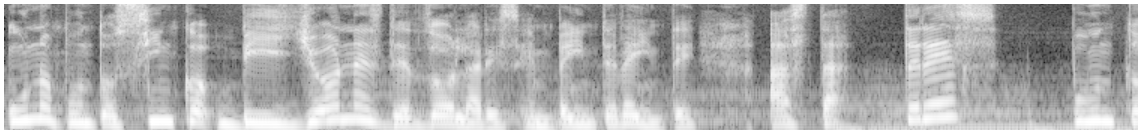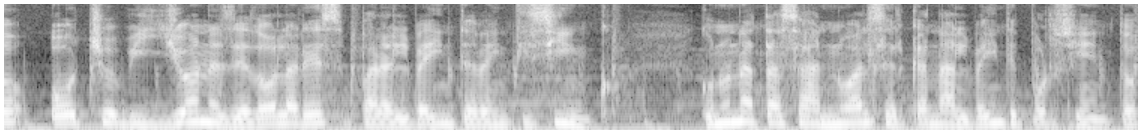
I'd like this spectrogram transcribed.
1.5 billones de dólares en 2020 hasta 3.8 billones de dólares para el 2025 con una tasa anual cercana al 20%,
